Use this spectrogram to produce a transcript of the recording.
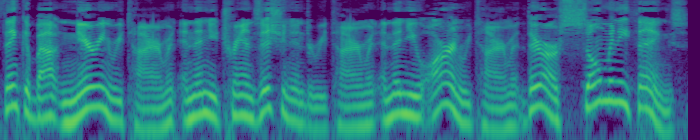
think about nearing retirement and then you transition into retirement and then you are in retirement, there are so many things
